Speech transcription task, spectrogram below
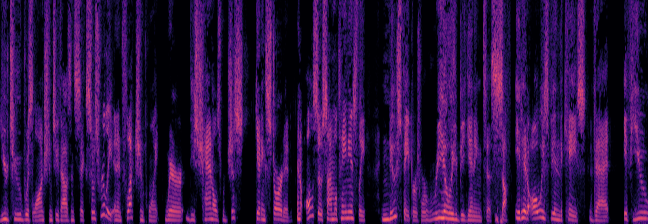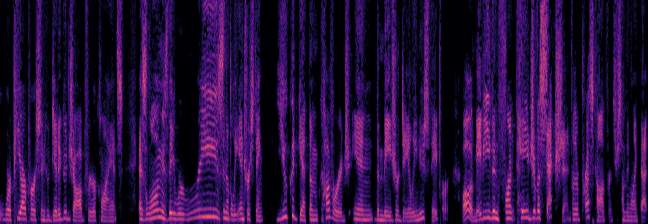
YouTube was launched in 2006. So it's really an inflection point where these channels were just getting started. And also simultaneously, newspapers were really beginning to suffer. It had always been the case that if you were a PR person who did a good job for your clients, as long as they were reasonably interesting, you could get them coverage in the major daily newspaper. Oh, maybe even front page of a section for their press conference or something like that.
